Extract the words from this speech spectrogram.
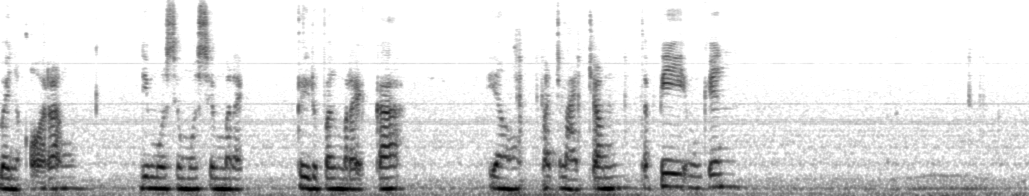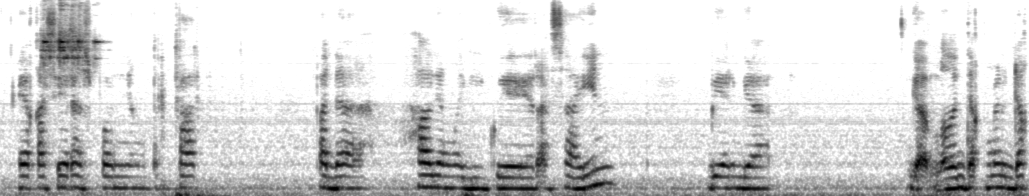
banyak orang di musim-musim mereka kehidupan mereka yang macam-macam tapi mungkin ya kasih respon yang tepat pada hal yang lagi gue rasain biar gak gak meledak meledak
